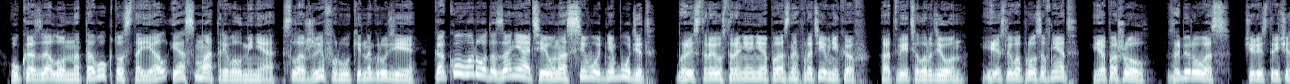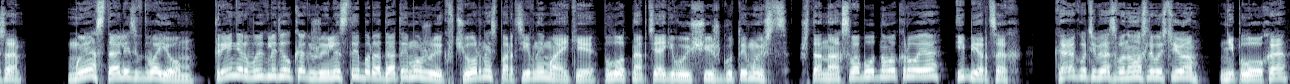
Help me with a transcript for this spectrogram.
— указал он на того, кто стоял и осматривал меня, сложив руки на груди. «Какого рода занятие у нас сегодня будет?» «Быстрое устранение опасных противников», — ответил Родион. «Если вопросов нет, я пошел. Заберу вас через три часа». Мы остались вдвоем. Тренер выглядел как жилистый бородатый мужик в черной спортивной майке, плотно обтягивающей жгуты мышц, штанах свободного кроя и берцах. «Как у тебя с выносливостью?» «Неплохо.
